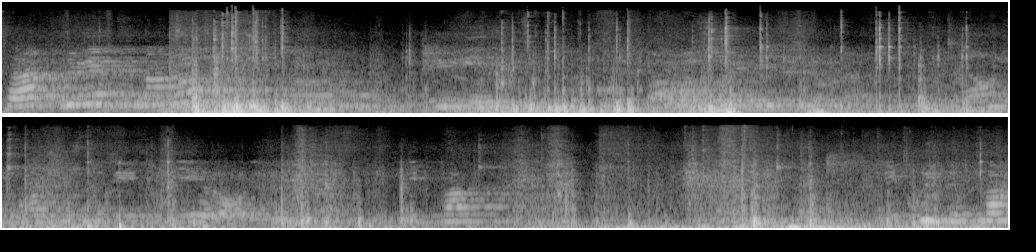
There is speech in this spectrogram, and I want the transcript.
Ça va plus vite dans l'eau Plus vite. Non, il y aura juste des pieds, alors les, les pas. Les bruits de pas.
